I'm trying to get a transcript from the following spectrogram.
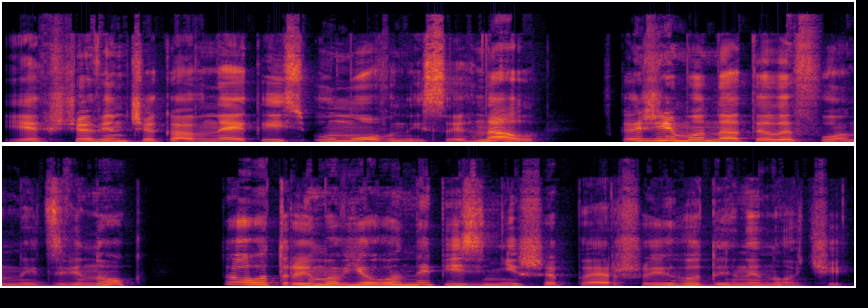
Якщо він чекав на якийсь умовний сигнал, скажімо, на телефонний дзвінок, то отримав його не пізніше першої години ночі.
